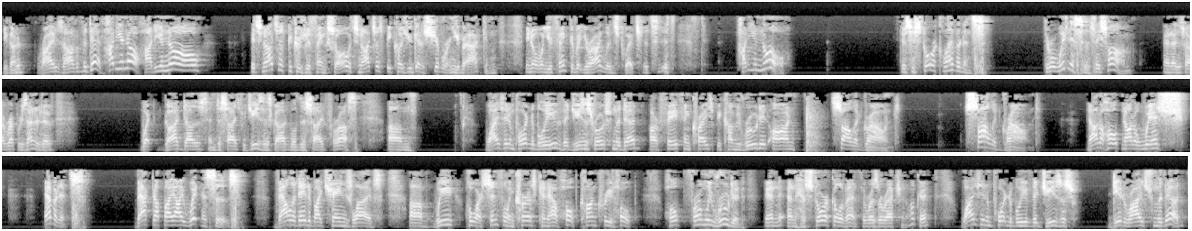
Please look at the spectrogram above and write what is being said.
You're going to rise out of the dead. How do you know? How do you know? It's not just because you think so. It's not just because you get a shiver in your back and, you know, when you think of it, your eyelids twitch. It's, it's, how do you know? There's historical evidence. There are witnesses. They saw him. And as our representative, what God does and decides for Jesus, God will decide for us. Um, why is it important to believe that Jesus rose from the dead? Our faith in Christ becomes rooted on solid ground. Solid ground. Not a hope, not a wish. Evidence. Backed up by eyewitnesses. Validated by changed lives. Um, we who are sinful and cursed can have hope, concrete hope. Hope firmly rooted in an historical event, the resurrection. Okay. Why is it important to believe that Jesus did rise from the dead?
